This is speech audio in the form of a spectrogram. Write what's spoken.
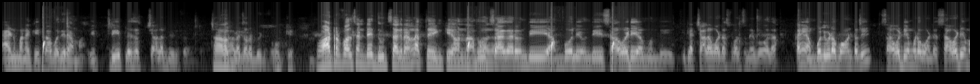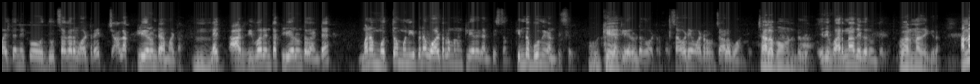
and మనకి కబోది రామ. ఈ త్రీ ప్లేసెస్ చాలా బ్యూటిఫుల్ ఉంటాయి. చాలా చాలా చాలా బ్యూటిఫుల్. ఓకే. వాటర్ ఫాల్స్ అంటే దూద్ సాగర్ అని లేకపోతే ఇంకేమన్నా దూద్ బాగా- సాగర్ ఉంది అంబోలి ఉంది సావడియం ఉంది. ఇట్లా చాలా వాటర్ ఫాల్స్ ఉన్నాయి గోవాలో. కానీ అంబోలి కూడా బాగుంటది సావడియం కూడా బాగుంటది. సావడియం అయితే నీకు దూద్ సాగర్ వాటర్ చాలా క్లియర్ ఉంటాయి అన్నమాట. లైక్ ఆ రివర్ ఎంత క్లియర్ ఉంటది అంటే మనం మొత్తం మునిగిపోయిన వాటర్లో మనం క్లియర్గా కనిపిస్తాం. కింద భూమి కనిపిస్తుంది. ఓకే. క్లియర్ ఉంటది వాటర్ ఫాల్ సావడియం వాటర్ ఫాల్ చాలా బాగుంటది. చాలా బాగుంటది. ఇది వర్ణ దగ్గర ఉంటది. వర్ణ దగ్గర. అన్న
